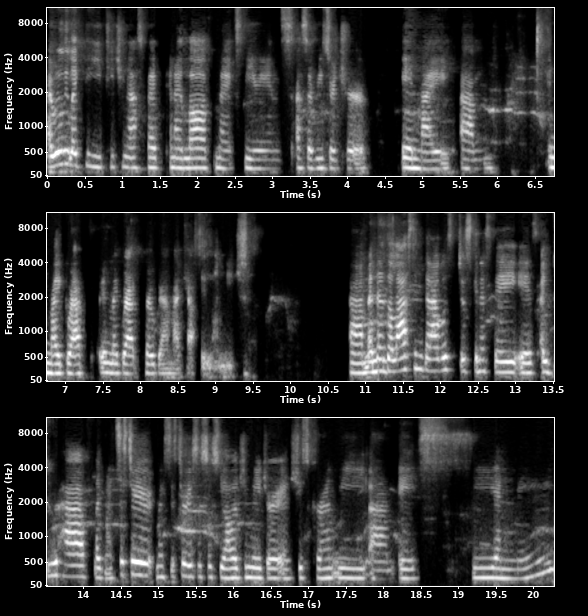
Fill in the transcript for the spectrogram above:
I really like the teaching aspect, and I love my experience as a researcher in my um, in my grad in my grad program at Cal State Long Beach. Um, and then the last thing that I was just gonna say is I do have like my sister. My sister is a sociology major, and she's currently um, a CNA.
